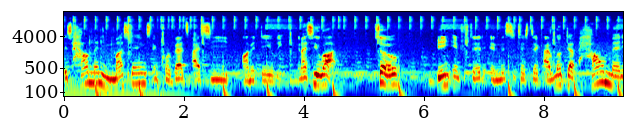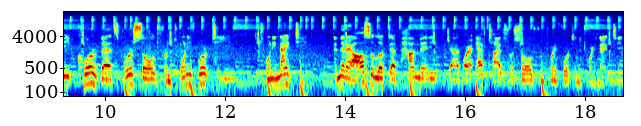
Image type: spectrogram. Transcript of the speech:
is how many Mustangs and Corvettes I see on a daily. And I see a lot. So, being interested in this statistic, I looked up how many Corvettes were sold from 2014 to 2019. And then I also looked up how many Jaguar F-Types were sold from 2014 to 2019.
